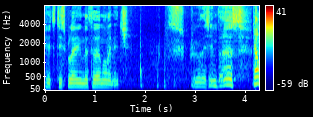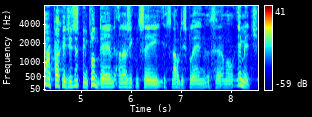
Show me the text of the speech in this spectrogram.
it's displaying the thermal image. Screw this in first camera package has just been plugged in and as you can see it's now displaying the thermal image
